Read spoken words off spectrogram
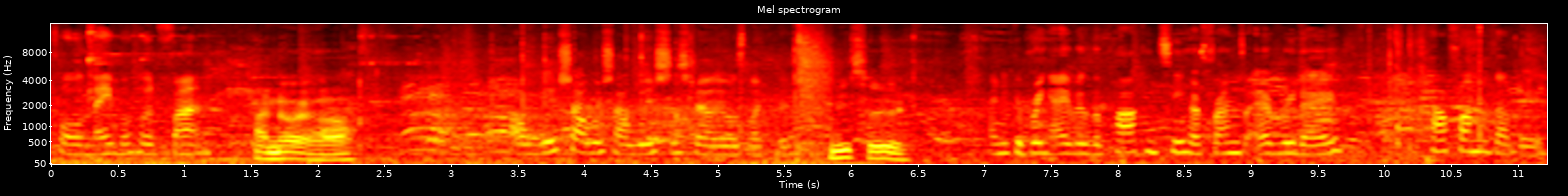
this is what you call neighborhood fun. I know, huh? I wish, I wish, I wish Australia was like this. Me too. And you could bring Ava to the park and see her friends every day. How fun would that be?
